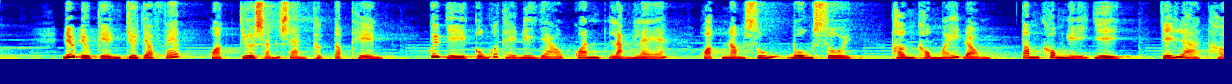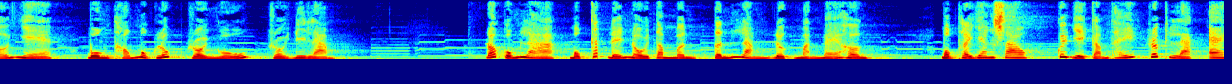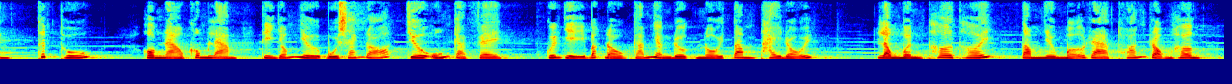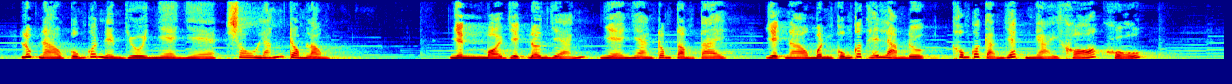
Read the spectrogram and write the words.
Nếu điều kiện chưa cho phép hoặc chưa sẵn sàng thực tập thiền, quý vị cũng có thể đi dạo quanh lặng lẽ hoặc nằm xuống buông xuôi, thân không mấy động, tâm không nghĩ gì, chỉ là thở nhẹ, buông thõng một lúc rồi ngủ, rồi đi làm. Đó cũng là một cách để nội tâm mình tĩnh lặng được mạnh mẽ hơn. Một thời gian sau, quý vị cảm thấy rất lạc an, thích thú hôm nào không làm thì giống như buổi sáng đó chưa uống cà phê, quý vị bắt đầu cảm nhận được nội tâm thay đổi. Lòng mình thơ thới, tâm như mở ra thoáng rộng hơn, lúc nào cũng có niềm vui nhẹ nhẹ sâu lắng trong lòng. Nhìn mọi việc đơn giản, nhẹ nhàng trong tầm tay, việc nào mình cũng có thể làm được, không có cảm giác ngại khó, khổ.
